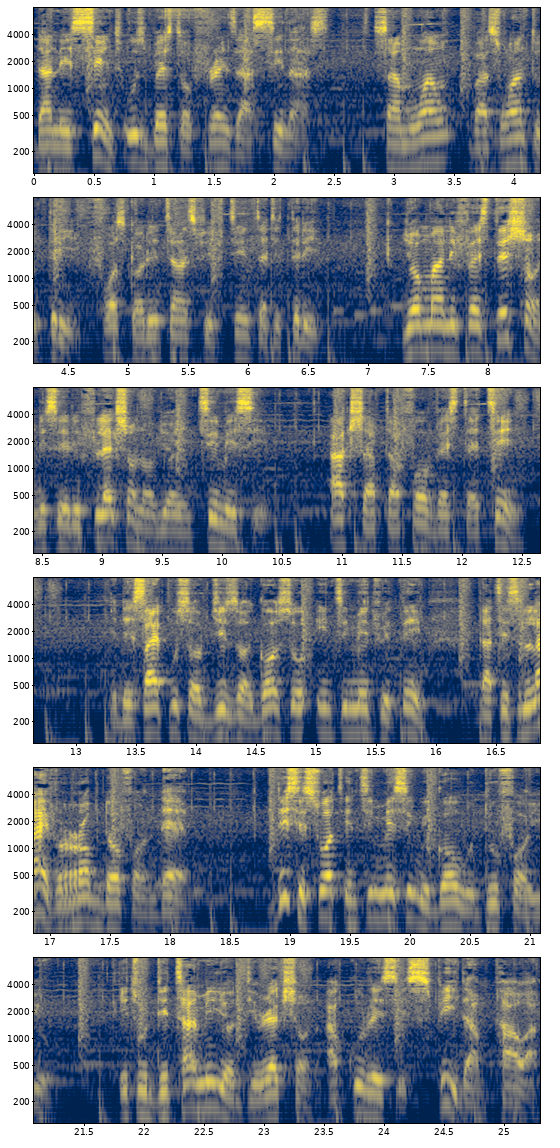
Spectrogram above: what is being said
than a saint whose best of friends are sinners. Psalm 1 verse 1 to 3, 1 Corinthians 15 33. Your manifestation is a reflection of your intimacy. Acts chapter 4 verse 13. The disciples of Jesus got so intimate with him that his life rubbed off on them. This is what intimacy with God will do for you. It will determine your direction, accuracy, speed, and power.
